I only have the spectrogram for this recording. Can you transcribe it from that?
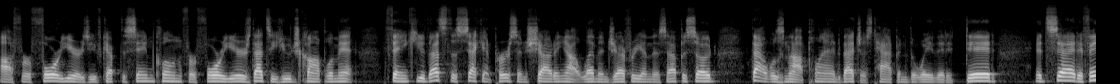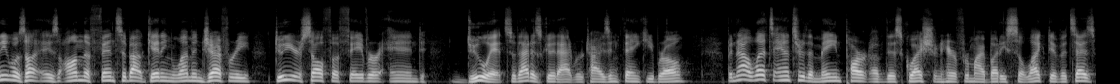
uh, for four years. You've kept the same clone for four years. That's a huge compliment. Thank you. That's the second person shouting out Lemon Jeffrey in this episode. That was not planned. That just happened the way that it did. It said, if anyone is on the fence about getting Lemon Jeffrey, do yourself a favor and do it. So that is good advertising. Thank you, bro. But now let's answer the main part of this question here from my buddy Selective. It says,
